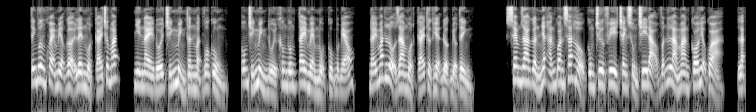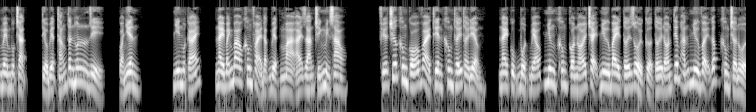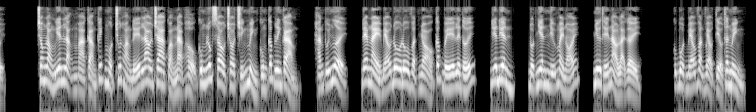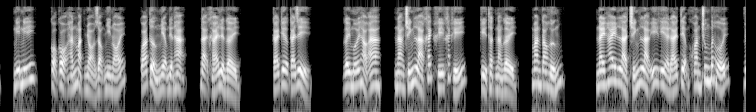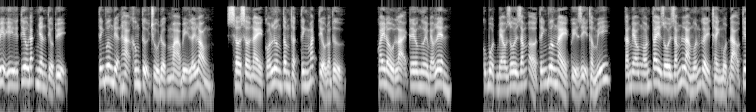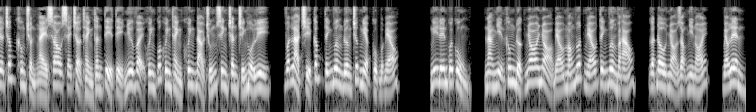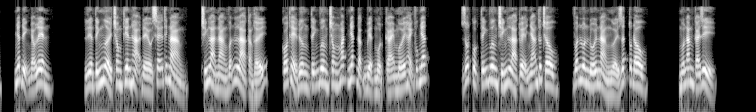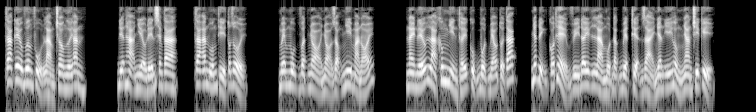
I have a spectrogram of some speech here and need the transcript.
Tĩnh vương khỏe miệng gợi lên một cái trước mắt, nhìn này đối chính mình thân mật vô cùng, ôm chính mình đuổi không buông tay mềm một cục bột béo, đáy mắt lộ ra một cái thực hiện được biểu tình. Xem ra gần nhất hắn quan sát hậu cung chư phi tranh sủng chi đạo vẫn là man có hiệu quả, lạc mềm buộc chặt, tiểu biệt thắng tân hôn gì, quả nhiên. Nhìn một cái, này bánh bao không phải đặc biệt mà ái dán chính mình sao. Phía trước không có vài thiên không thấy thời điểm, này cục bột béo nhưng không có nói chạy như bay tới rồi cửa tới đón tiếp hắn như vậy gấp không chờ nổi. Trong lòng yên lặng mà cảm kích một chút hoàng đế lao cha quảng nạp hậu cung lúc sau cho chính mình cung cấp linh cảm, hắn túi người, đem này béo đô đô vật nhỏ cấp bế lên tới, điên điên, đột nhiên nhíu mày nói, như thế nào lại gầy. Cục bột béo vặn vẹo tiểu thân mình, nghĩ nghĩ, cọ cọ hắn mặt nhỏ giọng nhi nói, quá tưởng niệm điện hạ, đại khái liền gầy. Cái kia cái gì? Gầy mới hảo A, nàng chính là khách khí khách khí, kỳ thật nàng gầy, man cao hứng. Này hay là chính là y ghi đái tiệm khoan trung bất hối, vì y tiêu đắc nhân tiểu tụy. Tĩnh vương điện hạ không tự chủ được mà bị lấy lòng, sơ sơ này có lương tâm thật tinh mắt tiểu đoàn tử. Quay đầu lại kêu người béo lên. Cục bột béo rồi dám ở tĩnh vương này quỷ dị thẩm mỹ, cắn béo ngón tay rồi dám là muốn gầy thành một đạo tia chớp không chuẩn ngày sau sẽ trở thành thân tỷ tỷ như vậy khuynh quốc khuynh thành khuynh đảo chúng sinh chân chính hồ ly, vẫn là chỉ cấp tĩnh vương đương chức nghiệp cục bột béo. Nghĩ đến cuối cùng, nàng nhịn không được nho nhỏ béo móng nuốt méo tĩnh vương vào áo, gật đầu nhỏ giọng nhi nói, béo lên, nhất định béo lên. Liên tính người trong thiên hạ đều sẽ thích nàng, chính là nàng vẫn là cảm thấy, có thể đương tĩnh vương trong mắt nhất đặc biệt một cái mới hạnh phúc nhất. Rốt cuộc tĩnh vương chính là tuệ nhãn thức châu, vẫn luôn đối nàng người rất tốt đâu. Muốn ăn cái gì? Ta kêu vương phủ làm cho người ăn. Điện hạ nhiều đến xem ta, ta ăn uống thì tốt rồi. Mềm mụt vật nhỏ nhỏ giọng nhi mà nói. Này nếu là không nhìn thấy cục bột béo tuổi tác, nhất định có thể vì đây là một đặc biệt thiện giải nhân ý hồng nhan chi kỷ.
